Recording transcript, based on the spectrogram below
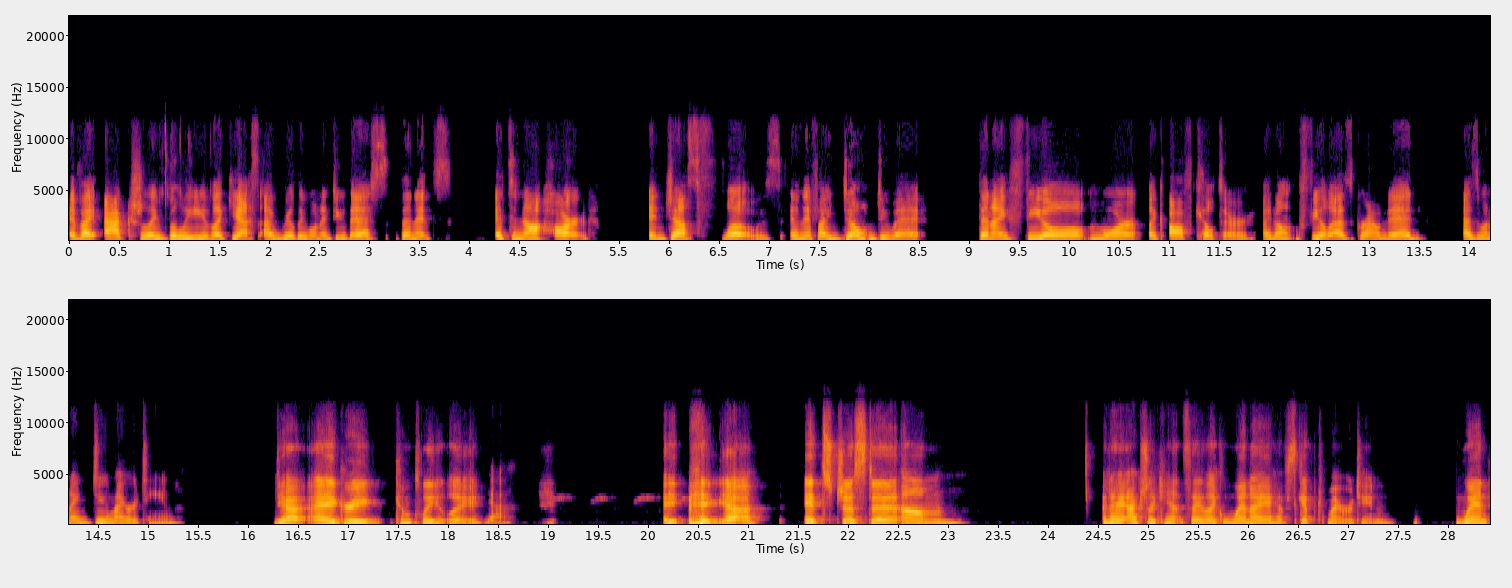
If I actually believe like, yes, I really want to do this, then it's, it's not hard. It just flows. And if I don't do it, then I feel more like off kilter. I don't feel as grounded as when I do my routine. Yeah, I agree completely. Yeah. It, yeah. It's just a um and I actually can't say like when I have skipped my routine. When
